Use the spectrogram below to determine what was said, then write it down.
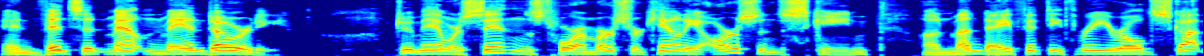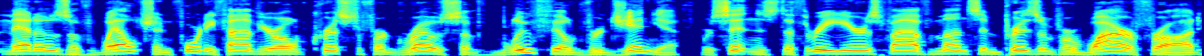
and Vincent Mountain Man Doherty. Two men were sentenced for a Mercer County arson scheme. On Monday, 53 year old Scott Meadows of Welch and 45 year old Christopher Gross of Bluefield, Virginia, were sentenced to three years, five months in prison for wire fraud,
